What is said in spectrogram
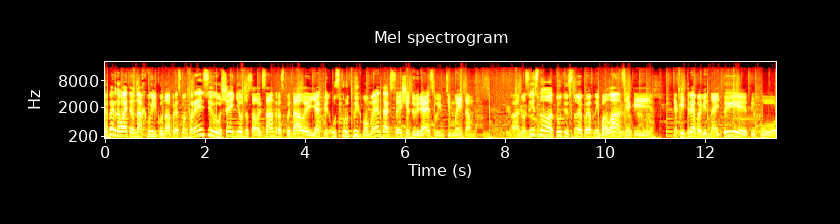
Тепер давайте на хвильку на прес-конференцію. Шей Гілджеса Олександра спитали, як він у скрутних моментах все ще довіряє своїм тіммейтам. Ну звісно, тут існує певний баланс, який, який треба віднайти, типу.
